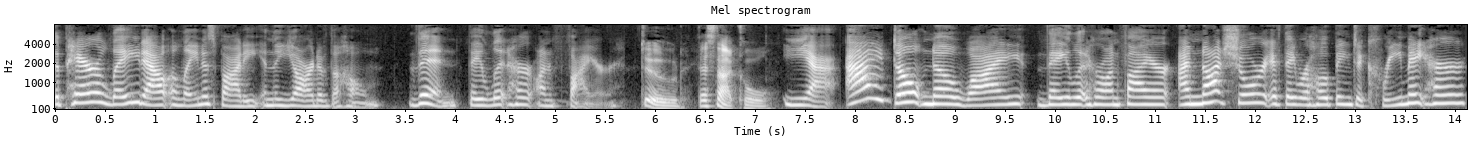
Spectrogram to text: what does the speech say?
the pair laid out Elena's body in the yard of the home. Then they lit her on fire. Dude, that's not cool. Yeah, I don't know why they lit her on fire. I'm not sure if they were hoping to cremate her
